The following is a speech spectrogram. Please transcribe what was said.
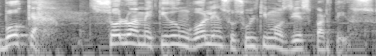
Boca solo ha metido un gol en sus últimos 10 partidos.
